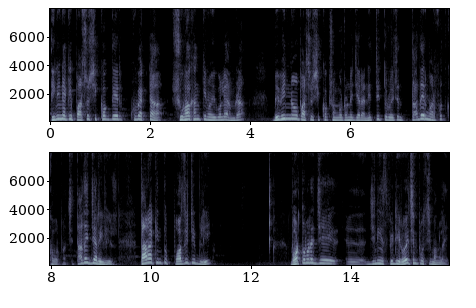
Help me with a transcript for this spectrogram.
তিনি নাকি পার্শ্ব শিক্ষকদের খুব একটা শুভাকাঙ্ক্ষী নই বলে আমরা বিভিন্ন পার্শ্ব শিক্ষক সংগঠনের যারা নেতৃত্ব রয়েছেন, তাদের মারফত খবর পাচ্ছি। তাদের যা রিভিউজ তারা কিন্তু পজিটিভলি বর্তমানে যে যিনি এসপিডি রয়েছেন পশ্চিমবাংলায়,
